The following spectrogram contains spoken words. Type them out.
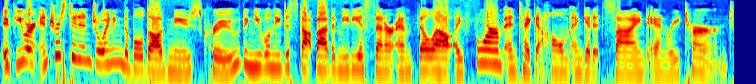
If you are interested in joining the Bulldog News Crew, then you will need to stop by the Media Center and fill out a form and take it home and get it signed and returned.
